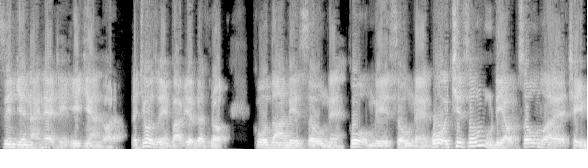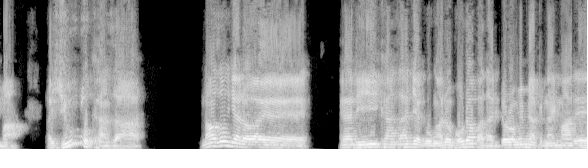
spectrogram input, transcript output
စင်ကြင်နိုင်တဲ့အချိန်အေးချမ်းသွားတာတချို့ဆိုရင်ဘာဖြစ်လဲဆိုတော့ကိုယ်သားလေးဆုံးတယ်ကိုယ်အမေဆုံးတယ်ကိုယ်အချစ်ဆုံးလူတယောက်ဆုံးသွားတဲ့အချိန်မှာအယူကိုခံစားနောက်ဆုံးကျတော့အဲအဲဒီခံစားချက်ကိုငါတို့ဗုဒ္ဓဘာသာတွေတော်တော်များများကနိုင်ပါတယ်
